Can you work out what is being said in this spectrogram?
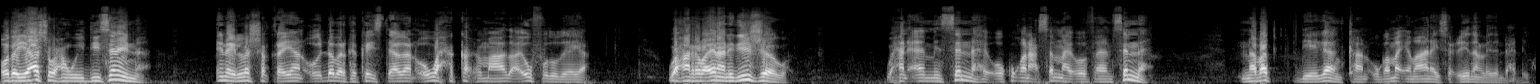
odayaasha waxaan weydiisanaynaa inay la shaqeeyaan oo dhabarka ka istaagaan oo waxa ka xumaada ay u fududeeyaan. Waxaan rabaa inaan idiin sheego waxaan aaminsannahay oo ku qanacsannahay oo fahamsannahay nabad deegaankan ugama imaanayso ciidan laydin dhex dhigo.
